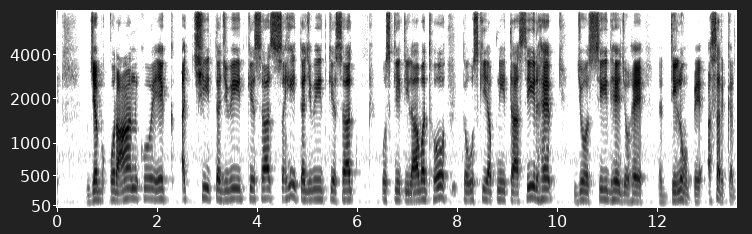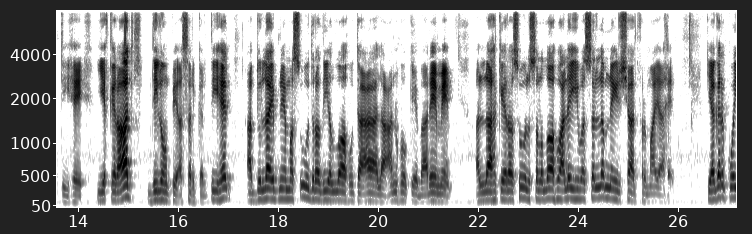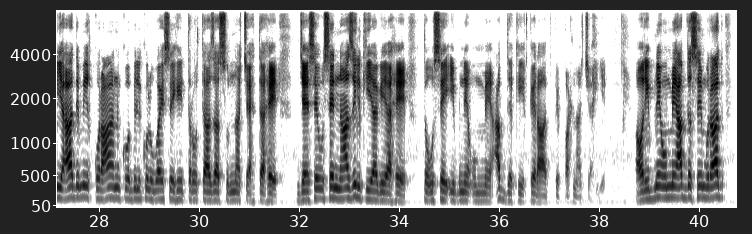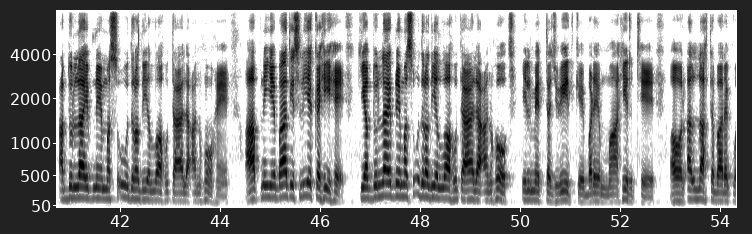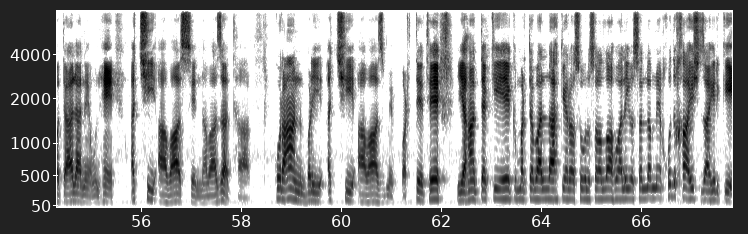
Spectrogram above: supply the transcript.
जब क़ुरान को एक अच्छी तजवीद के साथ, सही तजवीद के साथ उसकी तिलावत हो तो उसकी अपनी तासीर है, जो सीधे जो है, दिलों पे असर करती है। ये क़रात दिलों पे असर करती है। अब्दुल्ला इब्न मसूद रज़ी अल्लाह तहो के बारे में अल्लाह के रसूल सल्लल्लाहु अलैहि वसल्लम ने इरशाद फरमाया है कि अगर कोई आदमी कुरान को बिल्कुल वैसे ही तरोताज़ा सुनना चाहता है, जैसे उसे नाजिल किया गया है तो उसे इब्न उम अब्द की क़रात पे पढ़ना चाहिए। और इब्न उम अब्द से मुराद अब्दुल्ला इब्न मसूद रदी अल्लाह तहों हैं। आपने ये बात इसलिए कही है कि अब्दुल्ला इब्न मसूद रदी अल्लाह तहो इल्म तजवीद के बड़े माहिर थे और अल्लाह तबारक व ताली ने उन्हें अच्छी आवाज़ से नवाजा था। कुरान बड़ी अच्छी आवाज़ में पढ़ते थे। यहाँ तक कि एक मरतबा अल्लाह के रसूल सल्लल्लाहु अलैहि वसल्लम ने ख़ुद ख्वाहिश ज़ाहिर की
